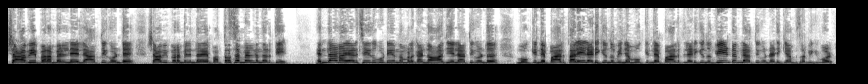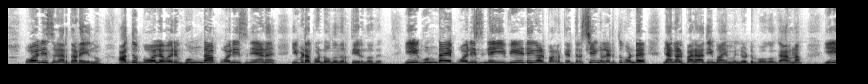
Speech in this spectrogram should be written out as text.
ഷാബി പറമ്പലിനെ ലാത്തിക്കൊണ്ട് ഷാബി പറമ്പിൽ പത്രസമ്മേളനം നടത്തി. എന്താണ് അയാൾ ചെയ്തു കൂട്ടിയെന്ന് നമ്മൾ കണ്ടു. ആദ്യം ലാത്തിക്കൊണ്ട് മൂക്കിന്റെ പാൽ തലയിലടിക്കുന്നു പിന്നെ മൂക്കിന്റെ പാലത്തിലടിക്കുന്നു വീണ്ടും ലാത്തിക്കൊണ്ട് അടിക്കാൻ ശ്രമിക്കുമ്പോൾ പോലീസുകാർ തടയുന്നു. അതുപോലെ ഒരു ഗുണ്ട പോലീസിനെയാണ് ഇവിടെ കൊണ്ടുവന്ന് നിർത്തിയിരുന്നത്. ഈ ഗുണ്ടയെ പോലീസിന്റെ ഈ വീടുകൾ പകർത്തിയ ദൃശ്യങ്ങൾ എടുത്തുകൊണ്ട് ഞങ്ങൾ പരാതിയുമായി മുന്നോട്ട് പോകും. കാരണം ഈ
